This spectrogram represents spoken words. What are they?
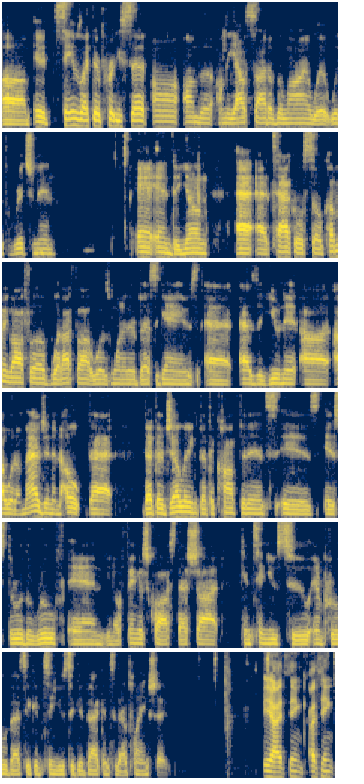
um, it seems like they're pretty set on, on the on the outside of the line with with Richmond and, and DeYoung at, at tackle. So coming off of what I thought was one of their best games at, as a unit, uh, I would imagine and hope that that they're gelling, that the confidence is is through the roof, and you know, fingers crossed that Schott continues to improve as he continues to get back into that playing shape. Yeah, I think I think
